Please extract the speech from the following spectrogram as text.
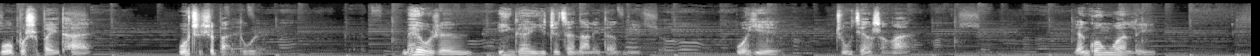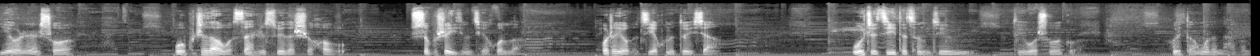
我不是备胎，我只是摆渡人。没有人应该一直在那里等你，我也终将上岸。阳光万里，也有人说，我不知道我三十岁的时候，是不是已经结婚了，或者有了结婚的对象。我只记得曾经对我说过，会等我的那个人。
